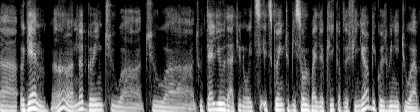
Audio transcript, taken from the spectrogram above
uh, again, uh, I'm not going to uh, to uh, to tell you that you know it's it's going to be solved by the click of the finger because we need to have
